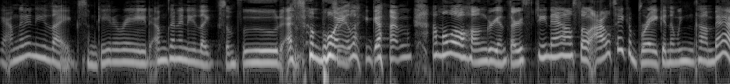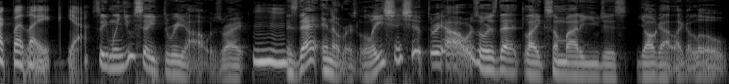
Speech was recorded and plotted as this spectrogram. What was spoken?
okay, I'm gonna need like some Gatorade. I'm gonna need like some food at some point. Like I'm I'm a little hungry and thirsty now, so I'll take a break and then we can come back. But like, yeah, See, when you say three hours, right? Mm-hmm. Is that in a relationship three hours, or is that like somebody you just y'all got like a little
